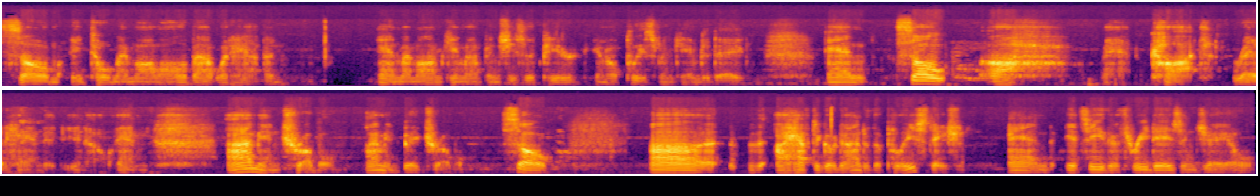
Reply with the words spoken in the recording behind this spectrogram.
so he told my mom all about what happened. And my mom came up and she said, Peter, you know, a policeman came today. And so, oh, man, caught red handed, you know, and I'm in trouble. I'm in big trouble. So uh, I have to go down to the police station, and it's either three days in jail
